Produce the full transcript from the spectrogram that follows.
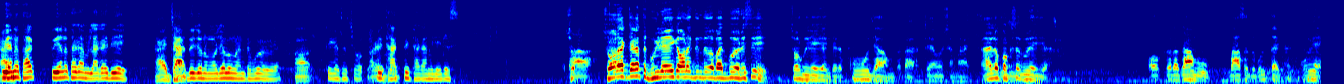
তুই এনে থাক তুই এনে থাক আমি লাগাই দিই হ্যাঁ যা। দুজন মজালো মানতে বইবে হ্যাঁ ঠিক আছে চল। তুই থাক তুই থাক আমি যাইতেছি। চল এক জায়গাতে ঘুরে আই অনেকদিন তো বাইর বই রইছি চল ঘুরে আই এক জায়গাতে। কু যাম দাদা পয়সা নাই আইলো কক্সে ঘুরে আই গিয়া অক্সরা যামু বাসে তো বুঝতে আই এ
